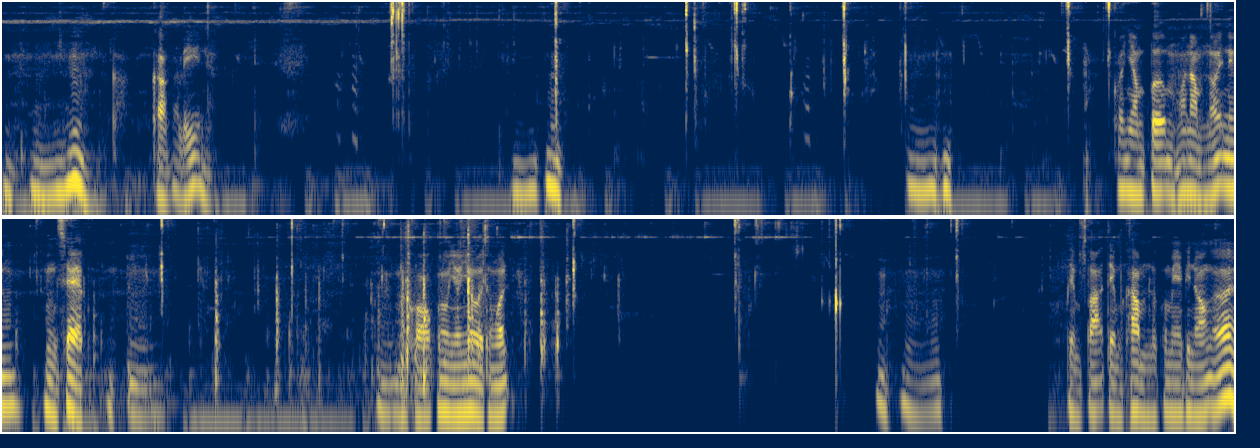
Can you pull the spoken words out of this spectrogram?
อื้อหือคักคักอะไรเนี่ยอื้อหืออื้อหือ ก็ยำเปิมหัวนำน้อยนึงมึงแสบอืมอืมมันขอกเราเยอะๆทั้งหมดอื้อหือเต็มปะเต็มคำแล้วก็แม่พี่น้องเอ้ย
